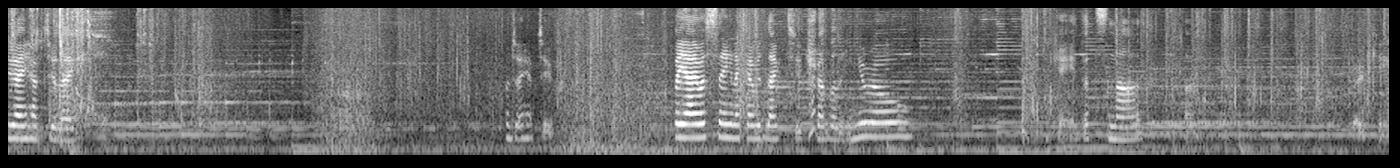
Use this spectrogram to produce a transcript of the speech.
Do I have to like... What do I have to? But yeah, I was saying like I would like to travel in Euro. Okay, that's not working.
